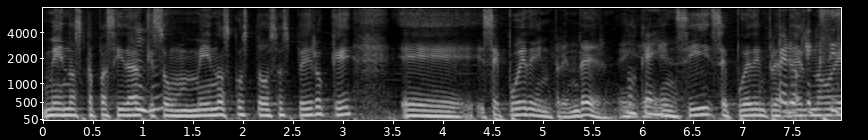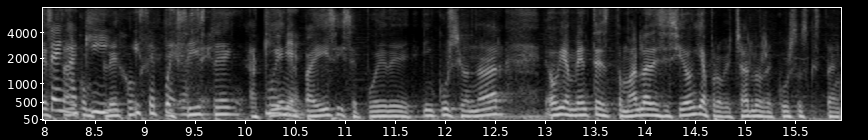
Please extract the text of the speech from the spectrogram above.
menos capacidad, que son menos costosas, pero que eh, se puede emprender. En, sí se puede emprender, no es tan complejo. Y se puede existen aquí en el país y se puede incursionar. Obviamente es tomar la decisión y aprovechar los recursos que están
